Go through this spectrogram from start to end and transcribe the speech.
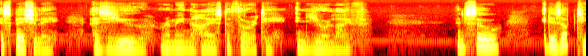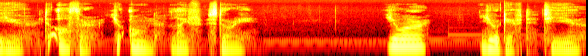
especially as you remain the highest authority in your life. And so it is up to you to author your own life story. You are your gift to you,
